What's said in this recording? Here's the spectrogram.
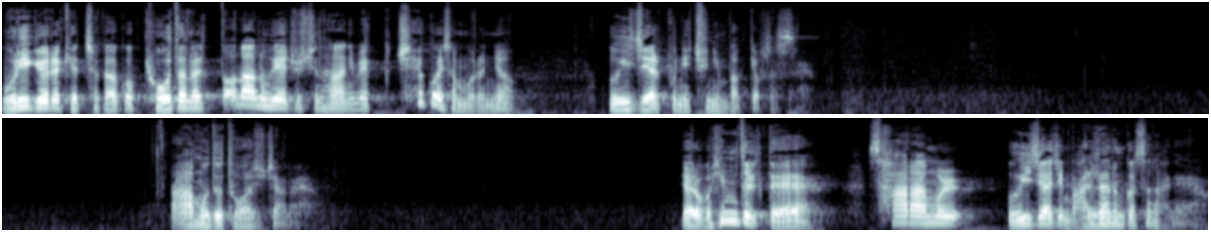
우리 교회를 개척하고 교단을 떠난 후에 주신 하나님의 최고의 선물은요. 의지할 분이 주님밖에 없었어요. 아무도 도와주지 않아요. 여러분 힘들 때 사람을 의지하지 말라는 것은 아니에요.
